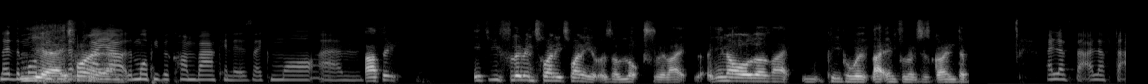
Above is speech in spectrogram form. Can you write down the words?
Like the more Yeah, people that of fly out, the more people come back, and there's like more. Um, I think if you flew in 2020, it was a luxury. Like you know, all those like people with like influencers going to I love that. I love that.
